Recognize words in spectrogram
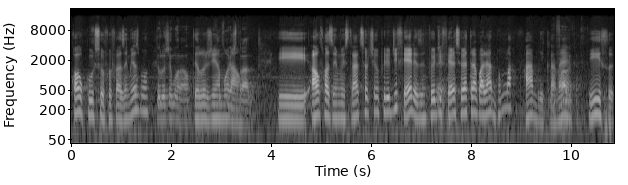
Qual o curso o senhor foi fazer mesmo? Teologia Moral. Teologia Moral. Mestrado. E ao fazer mestrado, o senhor tinha um período de férias. No período é. de férias, o senhor ia trabalhar numa fábrica, Uma né? Fábrica. Isso.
